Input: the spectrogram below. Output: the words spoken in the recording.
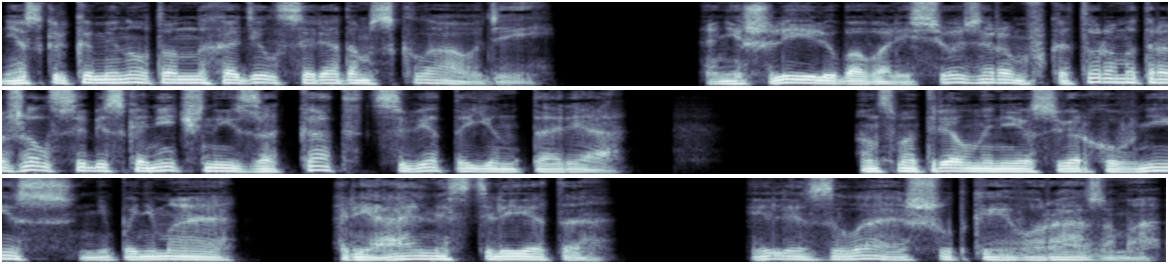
Несколько минут он находился рядом с Клаудией. Они шли и любовались озером, в котором отражался бесконечный закат цвета янтаря. Он смотрел на нее сверху вниз, не понимая, реальность ли это или злая шутка его разума.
